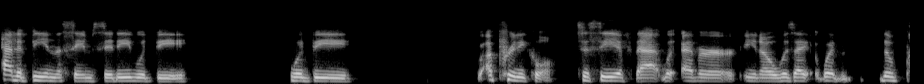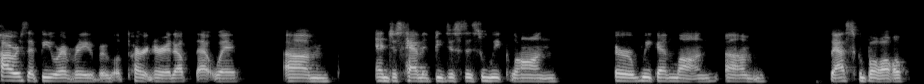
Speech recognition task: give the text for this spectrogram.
have it be in the same city would be would be a pretty cool to see if that would ever, you know, was I would the powers that be were ever able to partner it up that way, um, and just have it be just this week long or weekend long um, basketball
